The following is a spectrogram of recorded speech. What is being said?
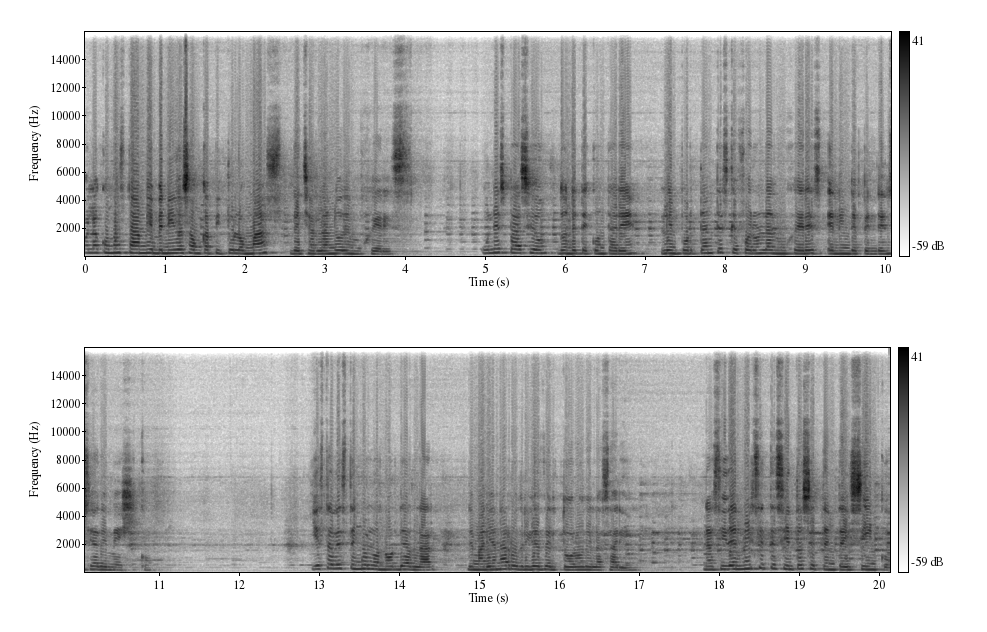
Hola, ¿cómo están? Bienvenidos a un capítulo más de Charlando de Mujeres. Un espacio donde te contaré lo importantes que fueron las mujeres en la independencia de México. Y esta vez tengo el honor de hablar de Mariana Rodríguez del Toro de Lazarín, nacida en 1775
